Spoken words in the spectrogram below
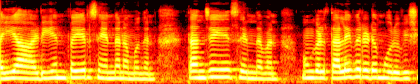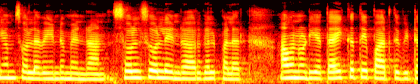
ஐயா அடியன் பெயர் சேந்தன் அமுதன். தஞ்சையை சேர்ந்தவன். உங்கள் தலைவரிடம் ஒரு விஷயம் சொல்ல வேண்டும் என்றான். சொல் சொல் என்றார்கள் பலர். அவனுடைய தயக்கத்தை பார்த்துவிட்ட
